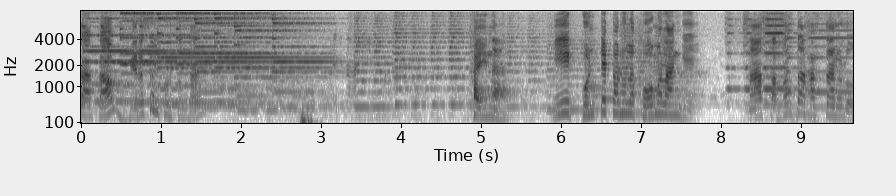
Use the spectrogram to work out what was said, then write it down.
కాక విరసం పుడుతుందా? అయినా ఈ కొంటె కనుల కోమలాంగి నా సబంత హస్తాలలో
